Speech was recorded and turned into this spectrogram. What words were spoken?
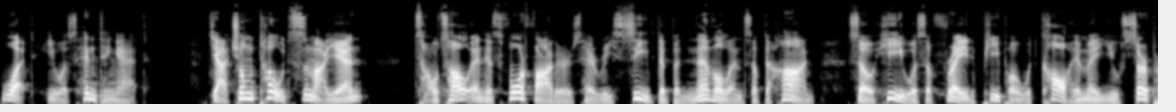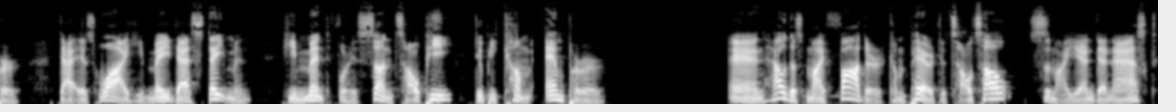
what he was hinting at. Jia Chong told Sima Yan, Cao Cao and his forefathers had received the benevolence of the Han, so he was afraid people would call him a usurper. That is why he made that statement he meant for his son Cao Pi to become emperor. And how does my father compare to Cao Cao? Sima Yan then asked.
